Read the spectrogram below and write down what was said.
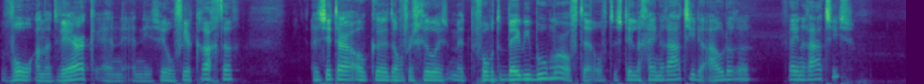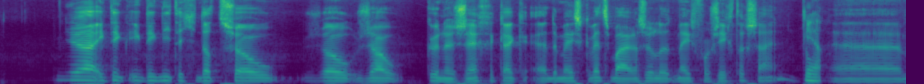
vol aan het werk en, en is heel veerkrachtig. En zit daar ook eh, dan verschil in met bijvoorbeeld de babyboomer of de, of de stille generatie, de oudere generaties? Ja, ik denk, ik denk niet dat je dat zo, zo zou kunnen zeggen. Kijk, eh, de meest kwetsbaren zullen het meest voorzichtig zijn. Ja. Ehm,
